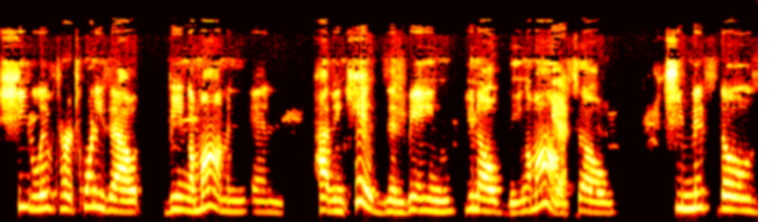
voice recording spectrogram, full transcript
she lived her 20s out being a mom and, and having kids and being, you know, being a mom. So she missed those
